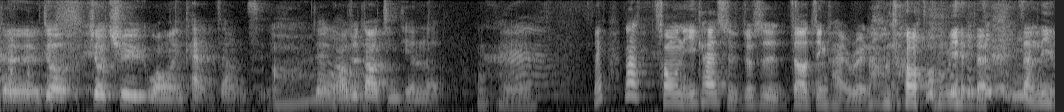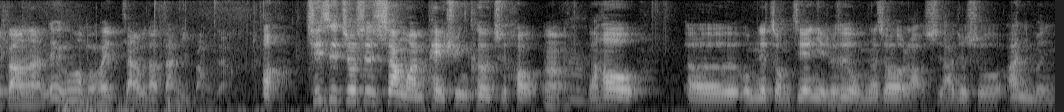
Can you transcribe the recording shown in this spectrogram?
对对 对，就就去玩玩看这样子，哦对，然后就到今天了。OK。哎、那从你一开始就是到金凯瑞，然后到后面的嗯战力帮啊，那为什么会加入到战立方这样？其实就是上完培训课之后，嗯。然后呃，我们的总监也就是我们那时候的老师，他就说啊，你们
